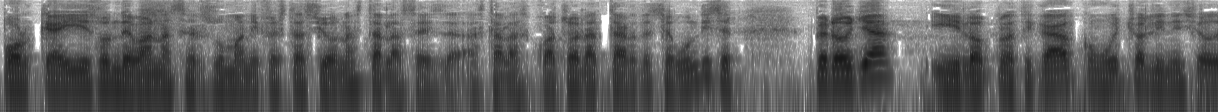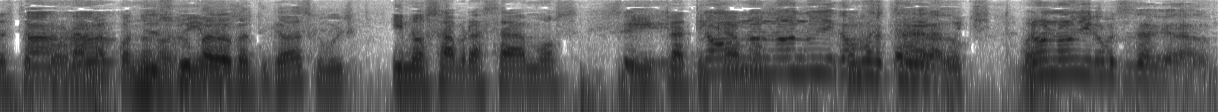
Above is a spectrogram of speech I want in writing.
porque ahí es donde van a hacer su manifestación hasta las seis, hasta las 4 de la tarde, según dicen. Pero ya, y lo platicaba con Huicho al inicio de este Ajá. programa cuando nos disculpa, lo vimos platicabas con Wicho? y nos abrazamos Sí. y platicamos. No, no, no, no llegamos ¿Cómo a tal grado. Bueno, No, no llegamos a tal grado.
